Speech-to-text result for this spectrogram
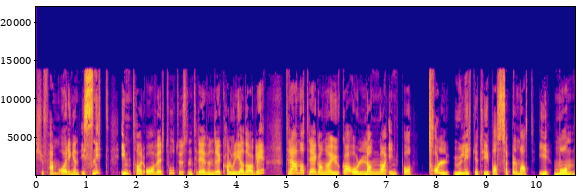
25-åringen i snitt inntar over 2300 kalorier daglig, trener tre ganger i uka og langer innpå tolv ulike typer søppelmat i måneden.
